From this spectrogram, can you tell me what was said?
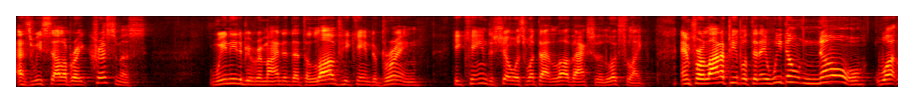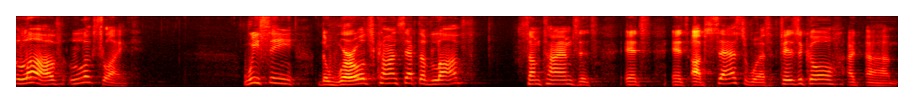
as we celebrate Christmas, we need to be reminded that the love he came to bring, he came to show us what that love actually looks like. And for a lot of people today, we don't know what love looks like. We see the world's concept of love. Sometimes it's, it's, it's obsessed with physical uh, um,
